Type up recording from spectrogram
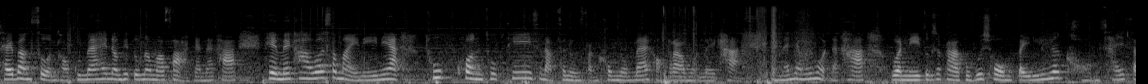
ใช้บางส่วนของคุณแม่ให้นมพี่ตุ๊กนำมาฝากกันนะคะ เห็นไหมคะว่าสมัยนี้เนี่ยทุกคนทุกที่สนับสนุนสังคมนมแม่ของเราหมดเลยค่ะแต่นั้นยังไม่หมดนะคะ วันนี้ตุ๊กจะพาคุณผู้ชมไปเลือกของใช้ส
